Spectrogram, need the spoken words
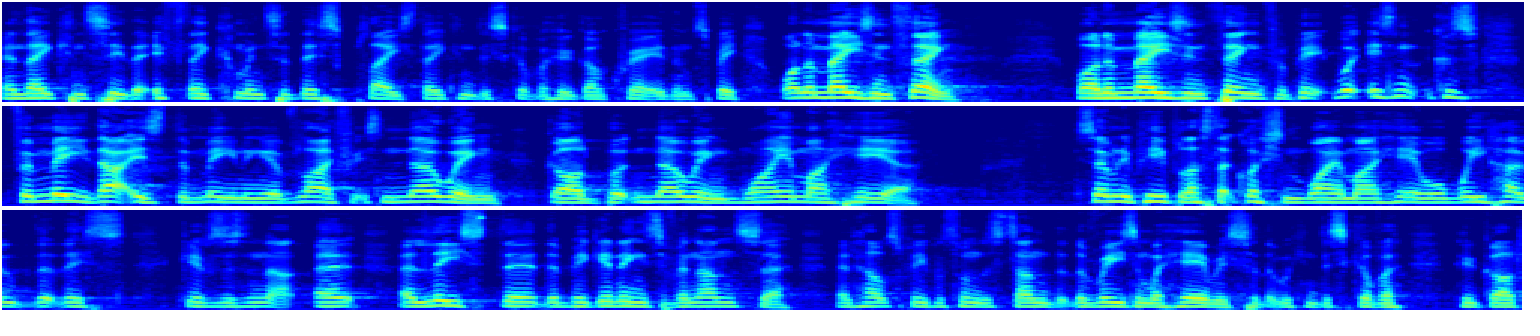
and they can see that if they come into this place, they can discover who God created them to be. What an amazing thing! What an amazing thing for people. Isn't because for me that is the meaning of life. It's knowing God, but knowing why am I here. So many people ask that question, why am I here? Well, we hope that this gives us an, uh, at least the, the beginnings of an answer and helps people to understand that the reason we're here is so that we can discover who God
